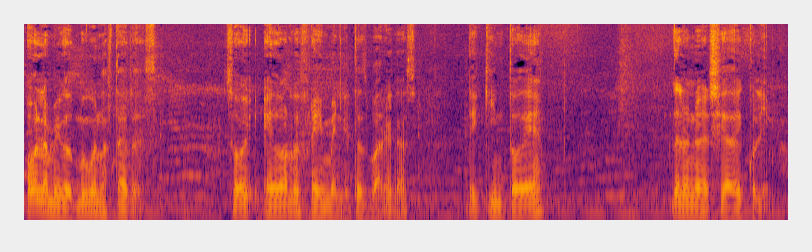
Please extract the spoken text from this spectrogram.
Hola amigos, muy buenas tardes. Soy Eduardo Frei Benítez Vargas, de Quinto D de la Universidad de Colima.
